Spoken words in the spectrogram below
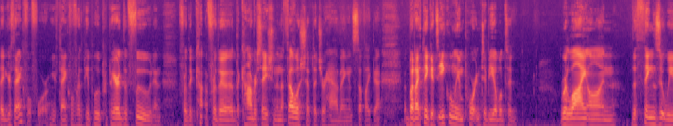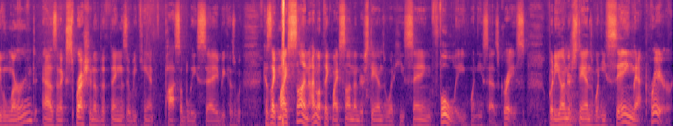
that you're thankful for. You're thankful for the people who prepared the food and for the for the, the conversation and the fellowship that you're having and stuff like that. But I think it's equally important to be able to rely on the things that we've learned as an expression of the things that we can't possibly say because because like my son, I don't think my son understands what he's saying fully when he says grace, but he understands when he's saying that prayer,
